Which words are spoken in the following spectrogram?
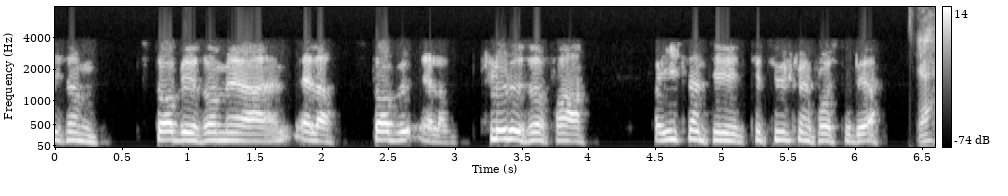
ligesom stoppede jeg så med eller stoppede, eller flyttede så fra, fra Island til, til Tyskland for at studere. Ja.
